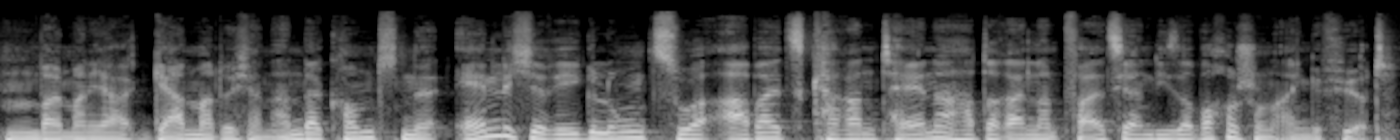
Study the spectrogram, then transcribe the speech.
Hm, weil man ja gern mal durcheinander kommt. Eine ähnliche Regelung zur Arbeitsquarantäne hatte Rheinland-Pfalz ja in dieser Woche schon eingeführt.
